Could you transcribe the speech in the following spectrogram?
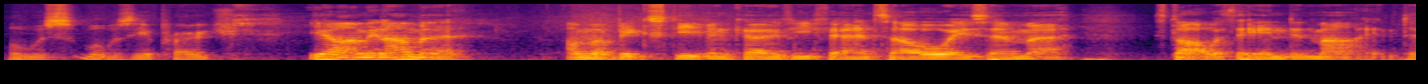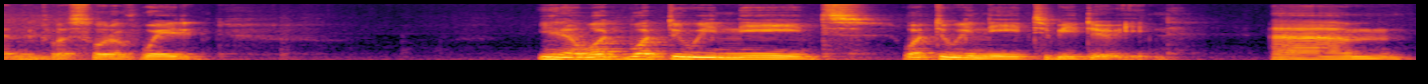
What was what was the approach? Yeah, I mean, I'm a I'm a big Stephen Covey fan, so I always am uh, start with the end in mind, and it was sort of where, you know, what what do we need? What do we need to be doing? Um,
